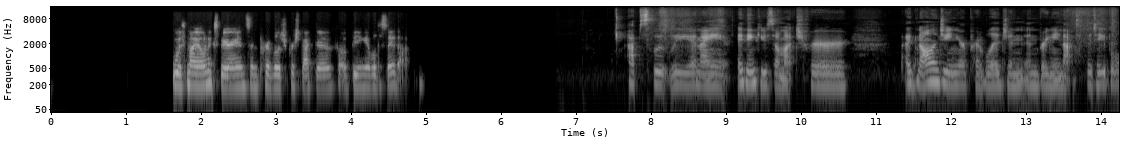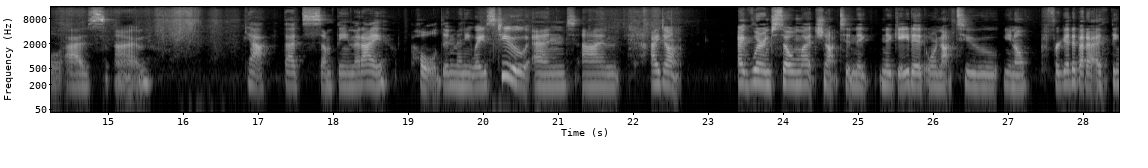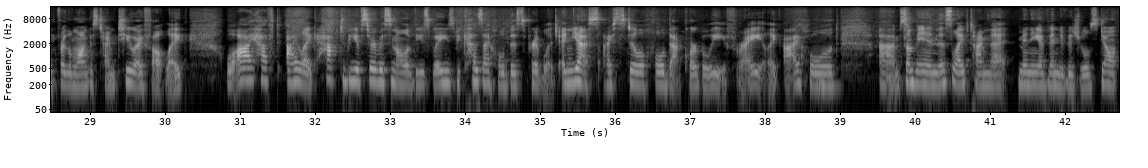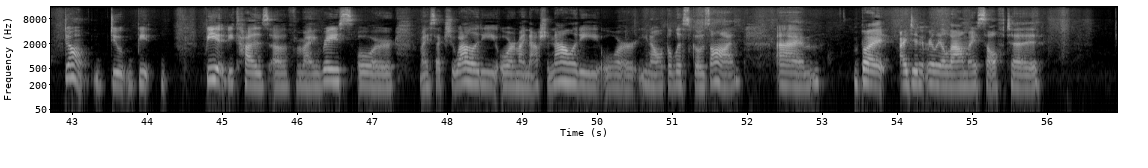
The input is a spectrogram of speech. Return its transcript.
with my own experience and privileged perspective of being able to say that. Absolutely. And I, I thank you so much for acknowledging your privilege and, and bringing that to the table as, um, yeah, that's something that I hold in many ways too. And um, I don't I've learned so much not to neg- negate it or not to, you know, forget about it. I think for the longest time too, I felt like, well, I have to, I like have to be of service in all of these ways because I hold this privilege. And yes, I still hold that core belief, right? Like I hold um, something in this lifetime that many of individuals don't don't do be be it because of my race or my sexuality or my nationality or you know the list goes on um, but I didn't really allow myself to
